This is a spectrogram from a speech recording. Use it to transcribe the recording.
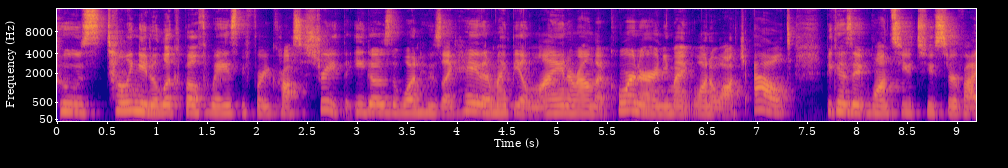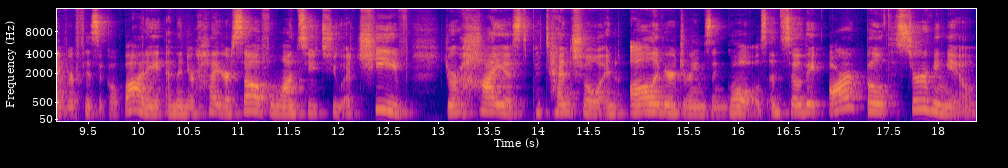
who's telling you to look both ways before you cross the street. The ego is the one who's like, hey, there might be a lion around that corner and you might want to watch out because it wants you to survive your physical body. And then your higher self wants you to achieve your highest potential in all of your dreams and goals. And so they are both serving you.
